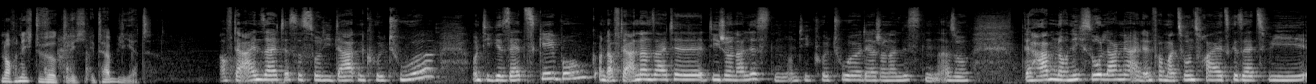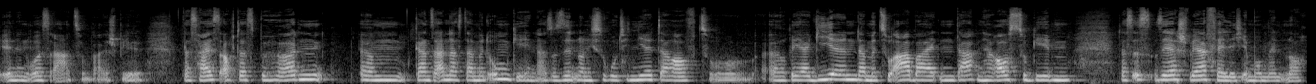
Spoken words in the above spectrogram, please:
noch nicht wirklich etabliert. Auf der einen Seite ist es so die Datenkultur und die Gesetzgebung und auf der anderen Seite die Journalisten und die Kultur der Journalisten. Also wir haben noch nicht so lange ein Informationsfreiheitsgesetz wie in den USA zum Beispiel. Das heißt auch, dass Behörden ähm, ganz anders damit umgehen. Also sind noch nicht so routiniert darauf zu äh, reagieren, damit zu arbeiten, Daten herauszugeben. Das ist sehr schwerfällig im Moment noch.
